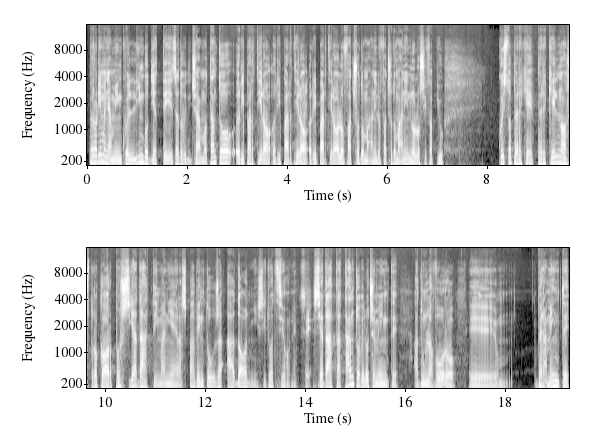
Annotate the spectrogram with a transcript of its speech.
però rimaniamo in quel limbo di attesa dove diciamo tanto ripartirò, ripartirò, Mhm. ripartirò, lo faccio domani, lo faccio domani e non lo si fa più. Questo perché? Perché il nostro corpo si adatta in maniera spaventosa ad ogni situazione. Sì. Si adatta tanto velocemente ad un lavoro eh, veramente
